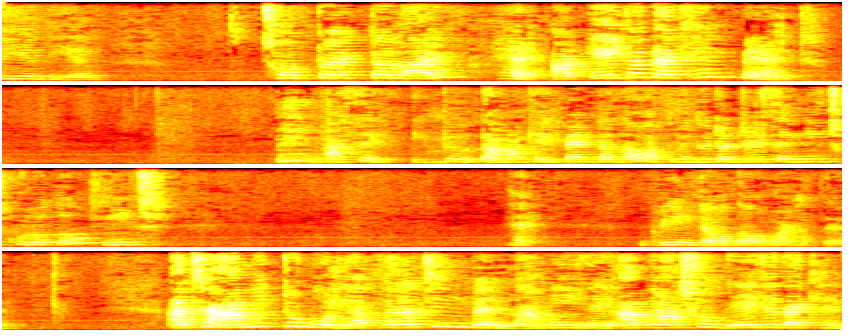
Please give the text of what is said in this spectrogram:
দিয়ে দিয়েন। ছোট্ট একটা লাইভ হ্যাঁ? আর এইটা দেখেন প্যান্ট। আছে একটু আমাকে এই প্যান্টটা দাও। আর তুমি দুইটা ড্রেসের নিচ খুলো তো, নিচ। হ্যাঁ গ্রিনটাও দাও আমার হাতে। আচ্ছা আমি একটু বলি, আপনারা চিনবেন না, আমি আমি আসল এই যে দেখেন,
